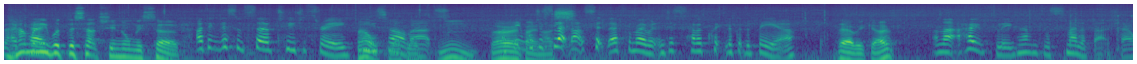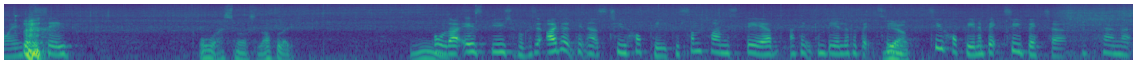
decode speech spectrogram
How Okay. many would this actually normally serve? I think this would serve two to three. Can you Smells smell lovely. that? Mm, I very, think we'll just nice. let that sit there for a moment and just have a quick look at the beer. There we go. And that hopefully you can have a little smell of that, shall we? See. Oh, that smells lovely. Oh, that is beautiful because I don't think that's too hoppy because sometimes beer I think can be a little bit too Yeah. too hoppy and a bit too bitter. Just turn that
